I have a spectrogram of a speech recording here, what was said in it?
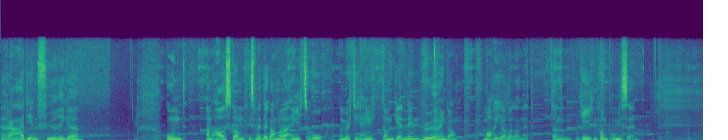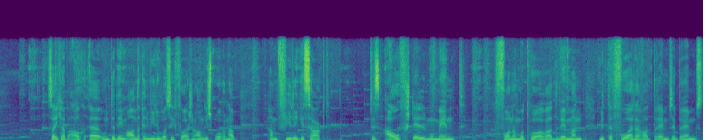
radienführiger und am Ausgang ist mir der Gang aber eigentlich zu hoch. Dann möchte ich eigentlich dann gerne den höheren Gang. Mache ich aber dann nicht. Dann gehe ich einen Kompromiss ein. So, ich habe auch äh, unter dem anderen Video, was ich vorher schon angesprochen habe, haben viele gesagt, das Aufstellmoment von einem Motorrad, wenn man mit der Vorderradbremse bremst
